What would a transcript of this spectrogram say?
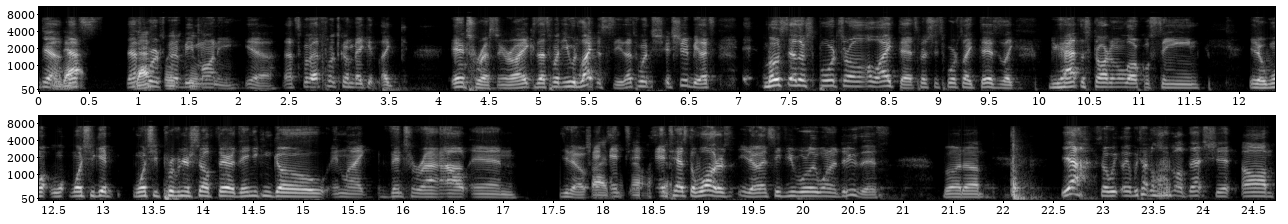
Yeah, that's, that's, that's where it's gonna be money. Yeah, that's that's what's gonna make it like interesting, right? Because that's what you would like to see. That's what it should be. That's most other sports are all like that, especially sports like this. Like you have to start on the local scene. You know, once you get once you've proven yourself there, then you can go and like venture out and you know and, and, else, and test the waters. You know, and see if you really want to do this. But uh, yeah, so we, we talked a lot about that shit. Um,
